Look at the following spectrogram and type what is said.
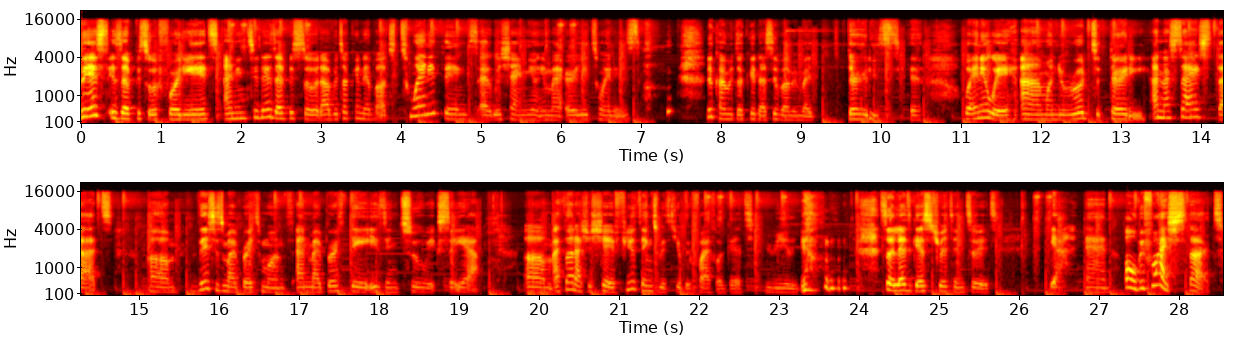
This is episode 48, and in today's episode, I'll be talking about 20 things I wish I knew in my early 20s. Look at me talking as if I'm in my 30s. Yeah. But anyway, I'm on the road to 30. And aside that, um, this is my birth month, and my birthday is in two weeks. So, yeah, um, I thought I should share a few things with you before I forget, really. so, let's get straight into it. Yeah, and oh, before I start,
